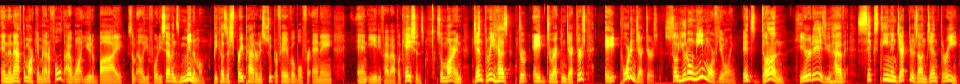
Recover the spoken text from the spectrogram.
and an aftermarket manifold, I want you to buy some LU47s minimum because the spray pattern is super favorable for NA and E85 applications. So Martin, Gen 3 has eight direct injectors, eight port injectors. So you don't need more fueling. It's done. Here it is. You have 16 injectors on Gen 3,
